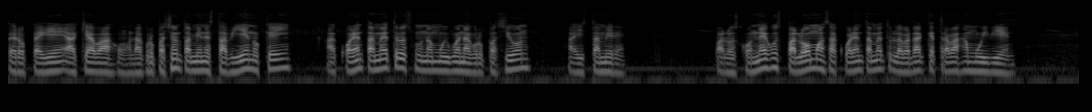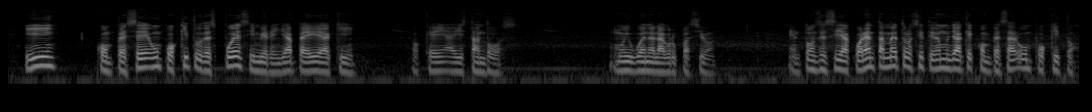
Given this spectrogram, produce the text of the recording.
pero pegué aquí abajo. La agrupación también está bien, ok. A 40 metros, una muy buena agrupación. Ahí está, miren. Para los conejos, palomas a 40 metros, la verdad que trabaja muy bien. Y compecé un poquito después y miren, ya pegué aquí. Ok, ahí están dos. Muy buena la agrupación. Entonces sí, a 40 metros sí tenemos ya que compensar un poquito.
